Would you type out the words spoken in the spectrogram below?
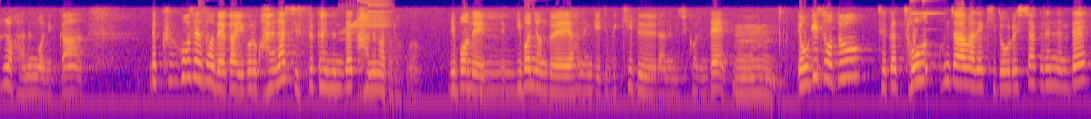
흘러가는 거니까. 근데 그곳에서 내가 이거를 과연 할 수 있을까 했는데 가능하더라고요. 이번에 음. 이번 연도에 하는 게 이제 위키드라는 뮤지컬인데 음. 여기서도 제가 저 혼자만의 기도를 시작을 했는데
